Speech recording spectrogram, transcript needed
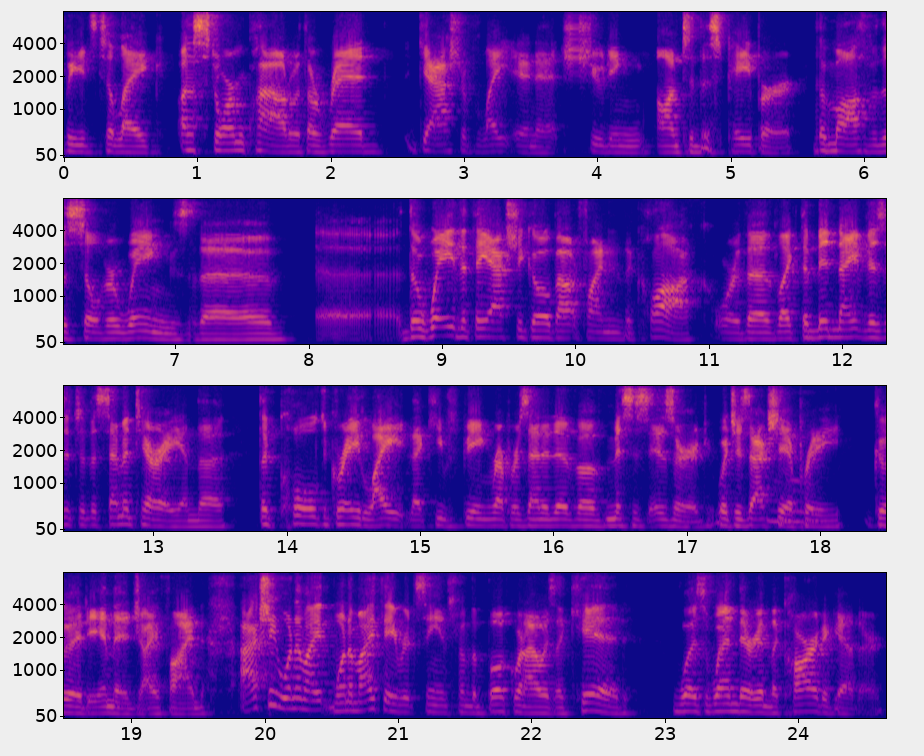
leads to like a storm cloud with a red gash of light in it shooting onto this paper. The moth with the silver wings, the uh, the way that they actually go about finding the clock, or the like the midnight visit to the cemetery and the the cold gray light that keeps being representative of Mrs. Izzard, which is actually Mhm. a pretty good image, I find. Actually, one of my one of my favorite scenes from the book when I was a kid was when they're in the car together.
